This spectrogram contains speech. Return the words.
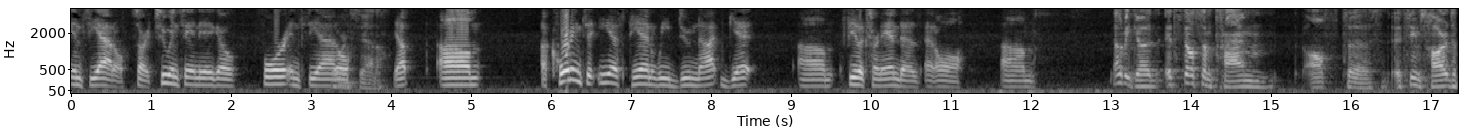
in Seattle. Sorry, two in San Diego, four in Seattle. Or in Seattle. Yep. Um, according to ESPN, we do not get um, Felix Hernandez at all. Um, That'll be good. It's still some time off to. It seems hard to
